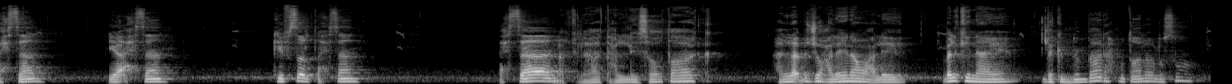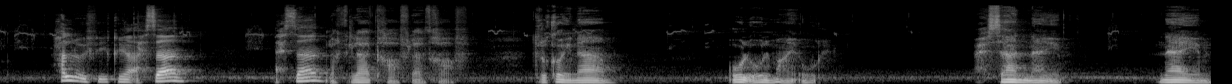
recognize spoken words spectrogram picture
إحسان؟ يا إحسان؟ كيف صرت إحسان؟ إحسان؟ لك لا تعلي صوتك. هلأ بيجوا علينا وعليه. بلكي نايم لك من امبارح مطالع له صوت حلو يفيق يا إحسان. إحسان؟ لك لا تخاف لا تخاف. اتركه ينام. قول قول معي قول. إحسان نايم. نايم.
